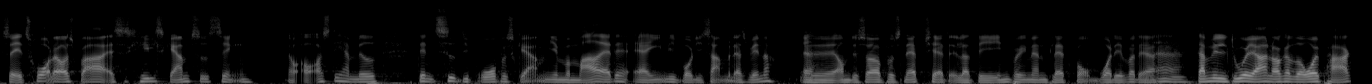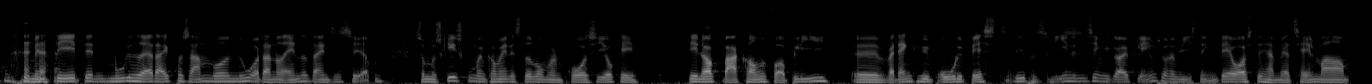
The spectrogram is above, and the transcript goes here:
Så jeg tror da også bare, altså hele skærmtidstingen, og, og også det her med den tid, de bruger på skærmen, jamen hvor meget af det er egentlig, hvor de er sammen med deres venner. Ja. Øh, om det så er på Snapchat, eller det er inde på en eller anden platform, whatever det er. Ja. Der ville du og jeg nok have været over i parken, men det, den mulighed er der ikke på samme måde nu, og der er noget andet, der interesserer dem. Så måske skulle man komme ind et sted, hvor man prøver at sige, okay, det er nok bare kommet for at blive. Øh, hvordan kan vi bruge det bedst? Lige præcis. En af de ting, vi gør i Flames-undervisningen, det er jo også det her med at tale meget om,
